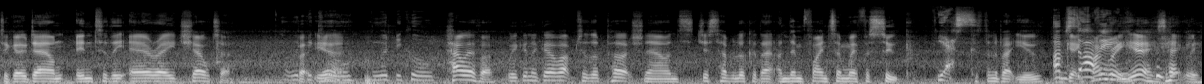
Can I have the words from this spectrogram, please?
to go down into the air raid shelter. Would but be cool. yeah. It would be cool. However, we're going to go up to the perch now and just have a look at that, and then find somewhere for soup. Yes. Because then about you, I'm getting starving. hungry. Yeah, exactly.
